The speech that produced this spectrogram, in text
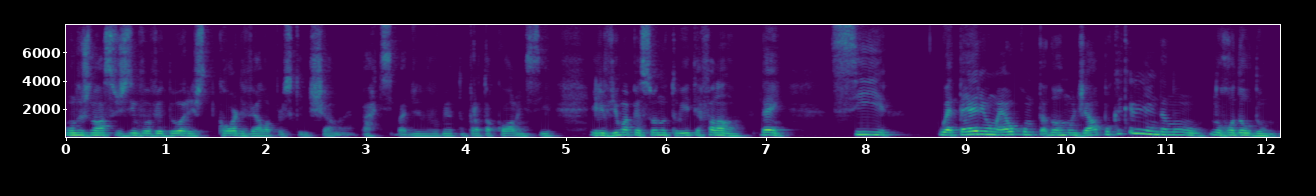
Um dos nossos desenvolvedores, core developers, que a gente chama, né, participa do desenvolvimento do protocolo em si, ele viu uma pessoa no Twitter falando: bem, se o Ethereum é o computador mundial, por que, que ele ainda não, não rodou o Doom?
